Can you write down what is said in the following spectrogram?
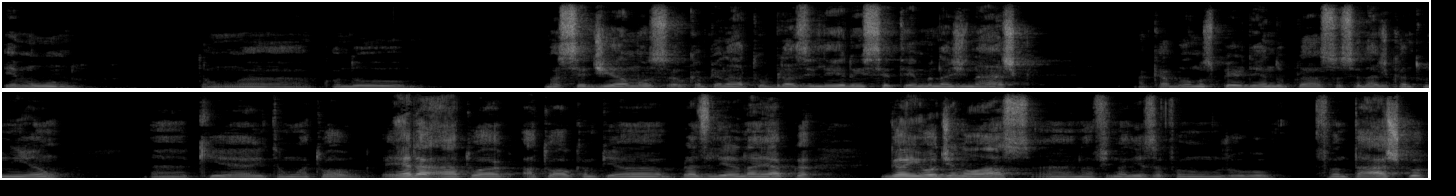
e mundo. Então, uh, quando nós sediamos o Campeonato Brasileiro em setembro na ginástica, acabamos perdendo para a Sociedade Canto União, uh, que é então atual era a atual, atual campeã brasileira na época, ganhou de nós uh, na finaliza, foi um jogo fantástico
